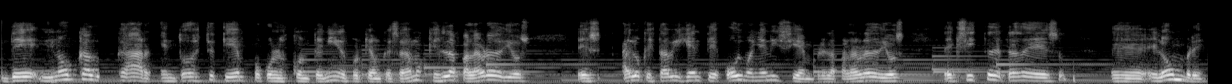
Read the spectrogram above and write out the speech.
de no caducar en todo este tiempo con los contenidos, porque aunque sabemos que es la palabra de Dios, es algo que está vigente hoy, mañana y siempre, la palabra de Dios, existe detrás de eso eh, el hombre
